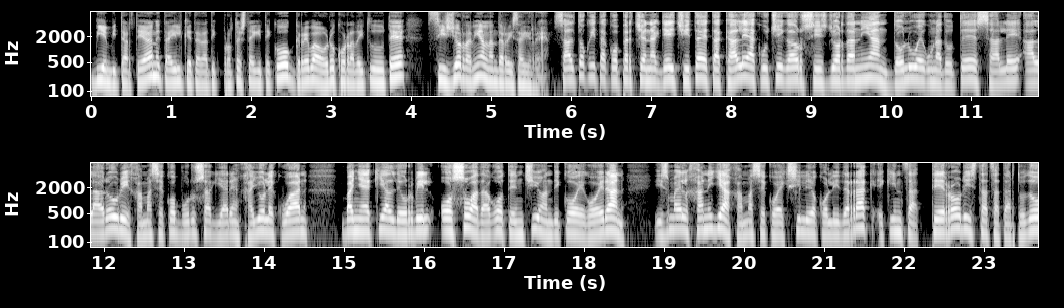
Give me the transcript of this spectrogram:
Bien bitartean eta hilketagatik protesta egiteko greba orokorra deitu dute Cisjordanian landarra izagirre. Saltokitako pertsenak jaitsita eta kaleak utzi gaur Jordanian dolu eguna dute sale alarouri jamaseko buruzagiaren jaiolekuan, baina ekialde hurbil osoa dago tentsio handiko egoeran. Ismael Janilla jamaseko exilioko liderrak ekintza terroristatzat hartu du,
